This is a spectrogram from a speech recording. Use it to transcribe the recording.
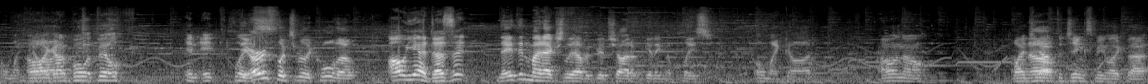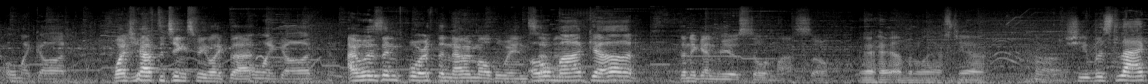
Oh my god. Oh, I got a bullet bill in eighth place. The Earth looks really cool though. Oh yeah, does it? Nathan might actually have a good shot at getting a place. Oh my god. Oh no. Why'd no. you have to jinx me like that? Oh my god. Why'd you have to jinx me like that? Oh my god. I was in fourth and now I'm all the way in Oh my god. Then again, Rio's still in last, so. Eh, I'm gonna last, yeah. Huh. She was like,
